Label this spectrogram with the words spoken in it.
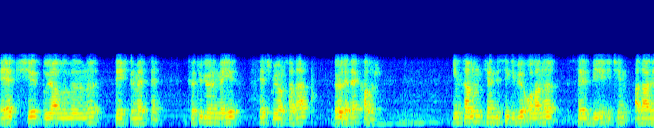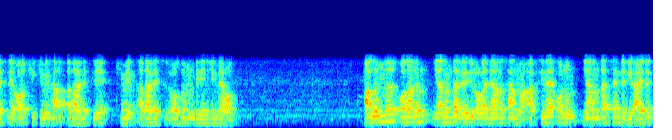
Eğer kişi duyarlılığını değiştirmezse, kötü görünmeyi seçmiyorsa da öyle de kalır. İnsanın kendisi gibi olanı sevdiği için adaletli ol ki kimin adaletli, kimin adaletsiz olduğunun bilincinde ol. Alımlı olanın yanında rezil olacağını sanma. Aksine onun yanında sen de bir ayrı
